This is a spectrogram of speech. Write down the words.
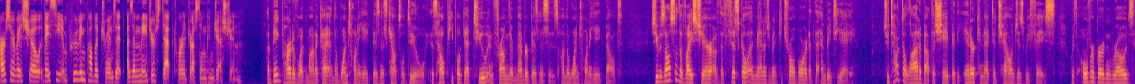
Our surveys show they see improving public transit as a major step toward addressing congestion. A big part of what Monica and the 128 Business Council do is help people get to and from their member businesses on the 128 belt. She was also the vice chair of the Fiscal and Management Control Board at the MBTA. She talked a lot about the shape of the interconnected challenges we face, with overburdened roads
